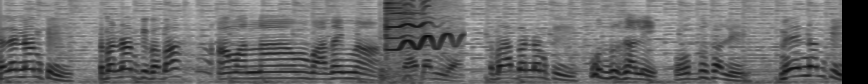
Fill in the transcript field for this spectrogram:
ছেলের নাম কি? তোমার নাম কি বাবা? আমার নাম বাদাইমা। বাদাইমা। তোমার আব্বার নাম কি? কুদ্দুস আলী কুদ্দুস আলী মেয়ের নাম কি?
